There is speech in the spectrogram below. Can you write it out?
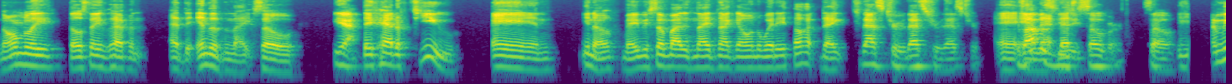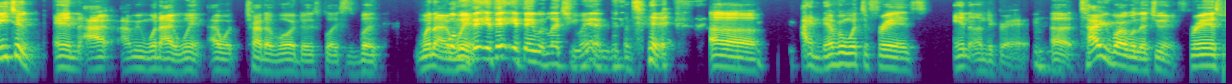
Normally, those things happen at the end of the night. So yeah, they've had a few, and you know, maybe somebody's night's not going the way they thought. Like, that's true. That's true. That's true. and, I was that- usually sober, so Me too. And I, I mean, when I went, I would try to avoid those places. But when I well, went, if, they, if they if they would let you in, uh, I never went to Fred's in undergrad. Mhm. Uh, Tiger Bar would let you in. Fred's,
